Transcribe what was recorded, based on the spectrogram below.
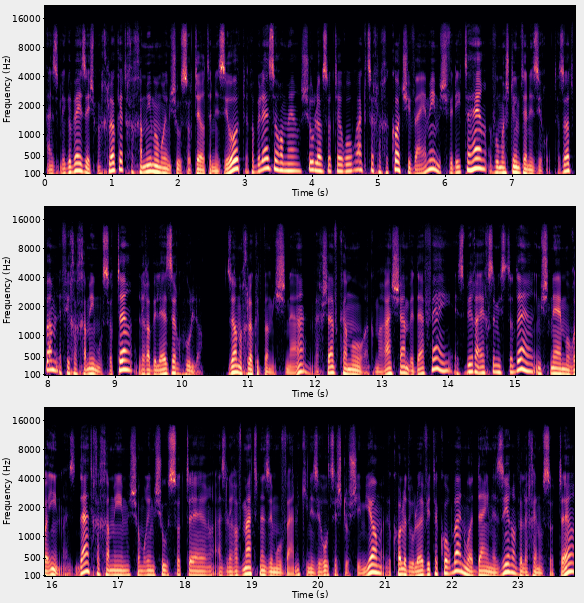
אז לגבי זה יש מחלוקת, חכמים אומרים שהוא סותר את הנזירות, רבי אליעזר אומר שהוא לא סותר, הוא רק צריך לחכות שבעה ימים בשביל להיטהר, והוא משלים את הנזירות. אז עוד פעם, לפי חכמים הוא סותר, לרבי אליעזר הוא לא. זו המחלוקת במשנה, ועכשיו כאמור, הגמרא שם בדף ה' הסבירה איך זה מסתדר עם שני האמוראים. אז דעת חכמים שאומרים שהוא סותר, אז לרב מתנה זה מובן, כי נזירות זה 30 יום, וכל עוד הוא לא הביא את הקורבן, הוא עדיין נזיר, ולכן הוא סותר.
